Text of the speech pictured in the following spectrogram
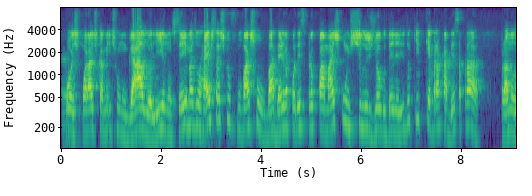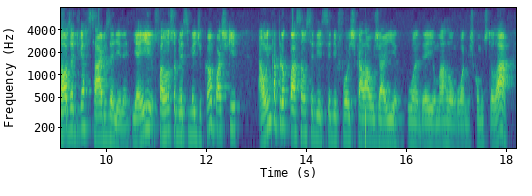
é. ou esporadicamente um galo ali, não sei, mas o resto acho que o Vasco, o Barbieri vai poder se preocupar mais com o estilo de jogo dele ali do que quebrar a cabeça para para anular os adversários ali, né? E aí, falando sobre esse meio de campo, acho que a única preocupação se ele, se ele for escalar o Jair, o André e o Marlon Gomes como titular,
